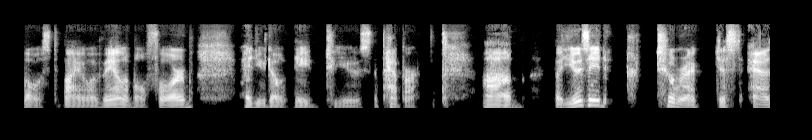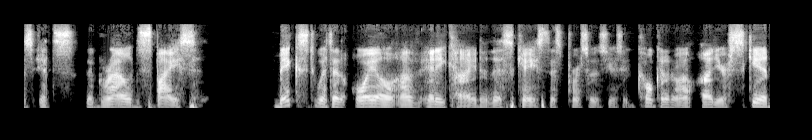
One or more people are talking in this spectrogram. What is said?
most bioavailable form and you don't need to use the pepper. Um, but using turmeric just as it's the ground spice mixed with an oil of any kind, in this case, this person is using coconut oil on your skin,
